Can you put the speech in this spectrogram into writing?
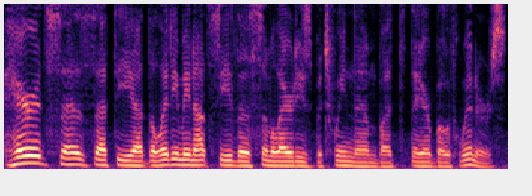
Herod says that the uh, the lady may not see the similarities between them, but they are both winners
